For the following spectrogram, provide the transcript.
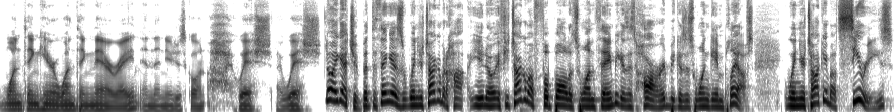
one thing here, one thing there, right? And then you're just going, "Oh, I wish, I wish." No, I get you. But the thing is, when you're talking about, you know, if you talk about football, it's one thing because it's hard because it's one game playoffs. When you're talking about series,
